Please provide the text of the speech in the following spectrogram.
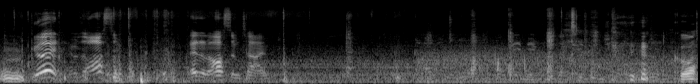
Mm. Good. It was awesome. I had an awesome time. Cool.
